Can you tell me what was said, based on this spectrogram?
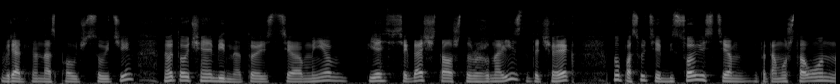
вряд ли у нас получится уйти, но это очень обидно. То есть э, мне, я всегда считал, что журналист — это человек, ну, по сути, без совести, потому что он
